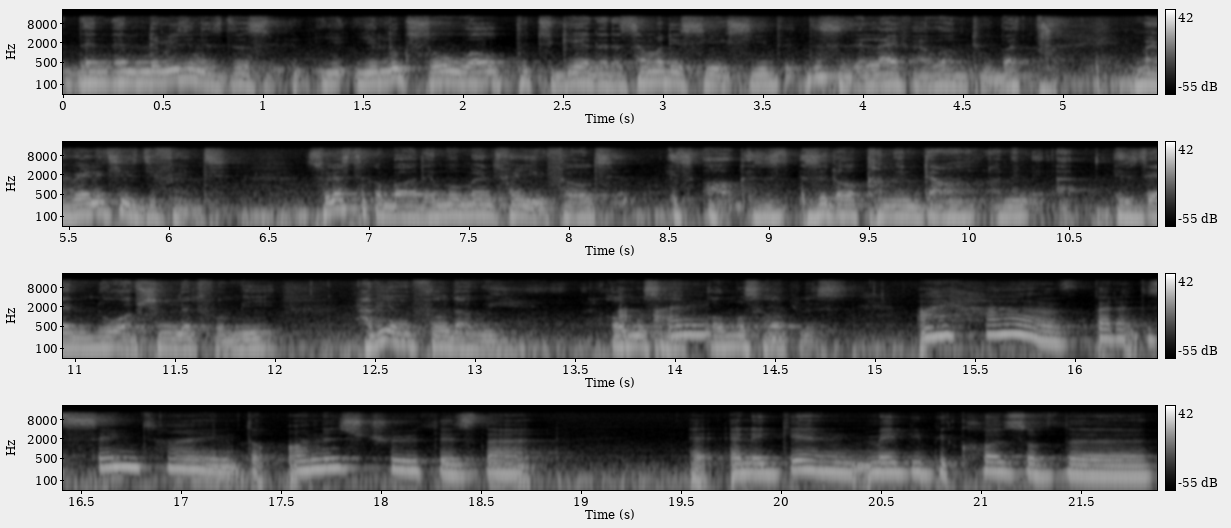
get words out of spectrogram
then, then the reason is this: you, you look so well put together that somebody says, "See, this is the life I want to," but my reality is different. So let's talk about the moment when you felt it's all is, is it all coming down? I mean, uh, is there no option left for me? Have you ever felt that way? Almost, I- almost helpless. I have, but at the same time, the honest truth is that, and again, maybe because of the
